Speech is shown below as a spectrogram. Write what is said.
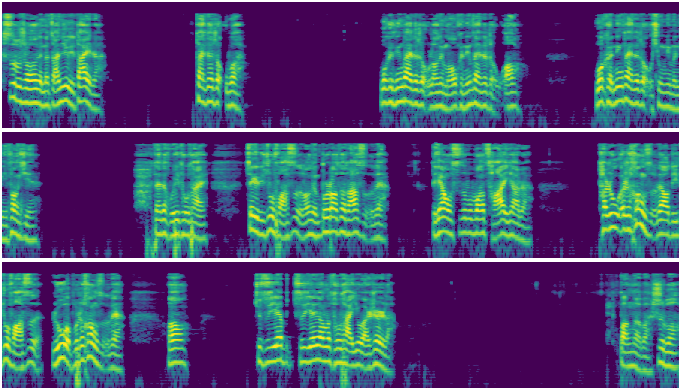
是不是老铁们？咱就得带着。带他走吧，我肯定带他走，老铁们，我肯定带他走啊，我肯定带他走，兄弟们，你放心。带他回去投胎，这个得做法事。老铁们不知道他咋死的，得让我师傅帮查一下子。他如果是横死的，得做法事；如果不是横死的，啊，就直接直接让他投胎就完事儿了。帮他吧，是不？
